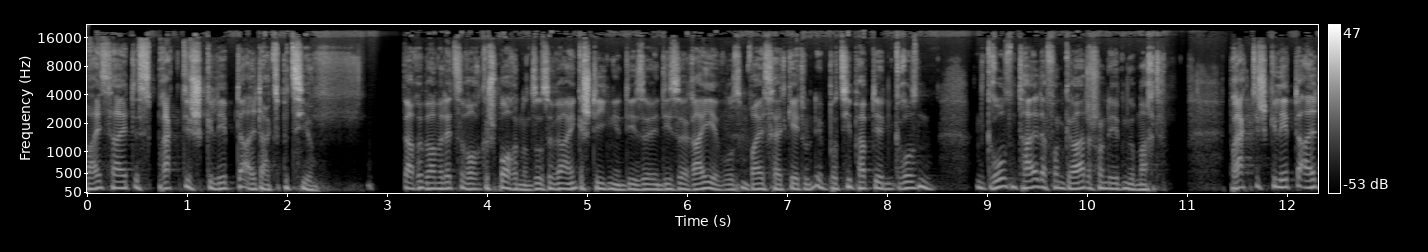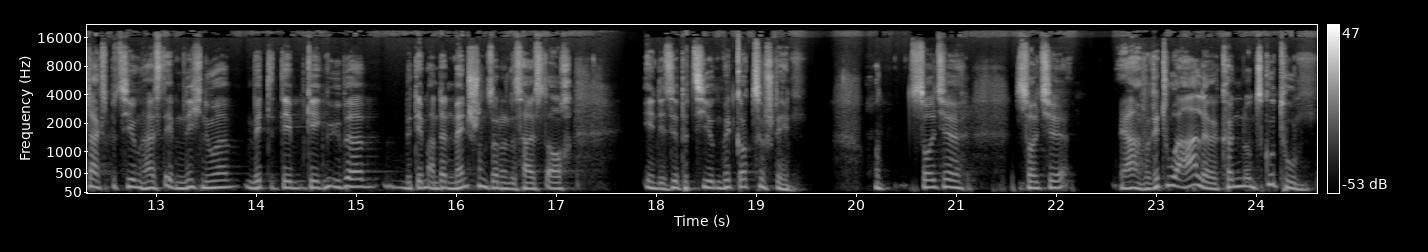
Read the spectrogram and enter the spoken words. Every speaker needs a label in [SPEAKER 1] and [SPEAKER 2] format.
[SPEAKER 1] Weisheit ist praktisch gelebte Alltagsbeziehung. Darüber haben wir letzte Woche gesprochen und so sind wir eingestiegen in diese, in diese Reihe, wo es um Weisheit geht. Und im Prinzip habt ihr einen großen, einen großen Teil davon gerade schon eben gemacht. Praktisch gelebte Alltagsbeziehung heißt eben nicht nur mit dem Gegenüber, mit dem anderen Menschen, sondern das heißt auch, in diese Beziehung mit Gott zu stehen. Und solche, solche ja, Rituale können uns gut tun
